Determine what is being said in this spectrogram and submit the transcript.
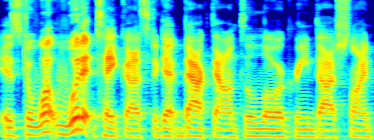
is to what would it take us to get back down to the lower green dash line?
